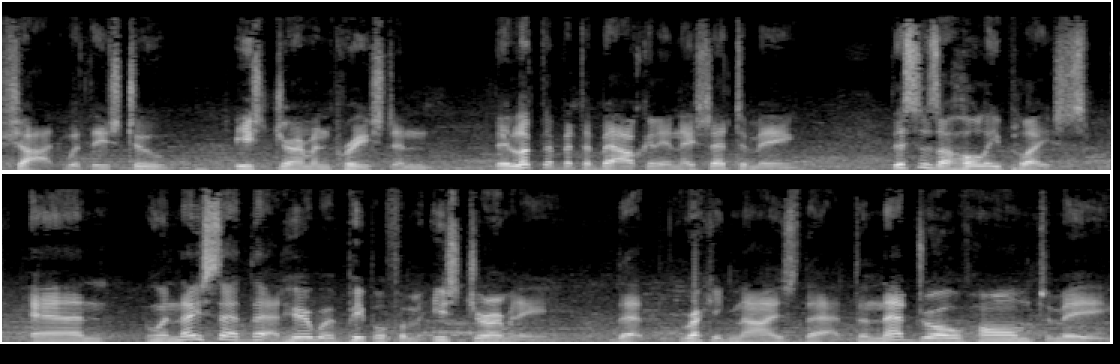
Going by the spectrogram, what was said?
shot with these two East German priests, and they looked up at the balcony and they said to me, "This is a holy place." And when they said that, here were people from East Germany that recognized that, then that drove home to me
